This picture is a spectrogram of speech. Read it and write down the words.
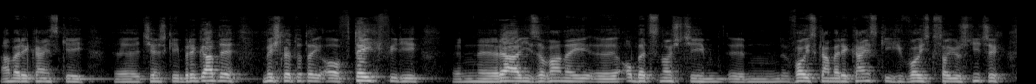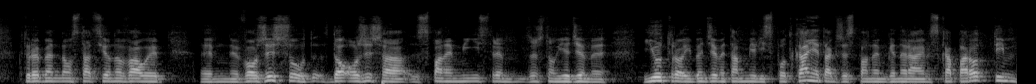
amerykańskiej e, ciężkiej brygady. Myślę tutaj o w tej chwili realizowanej e, obecności wojsk amerykańskich i wojsk sojuszniczych, które będą stacjonowały w Orzyszu. Do Orzysza z panem ministrem zresztą jedziemy jutro i będziemy tam mieli spotkanie także z panem generałem Scaparottim.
